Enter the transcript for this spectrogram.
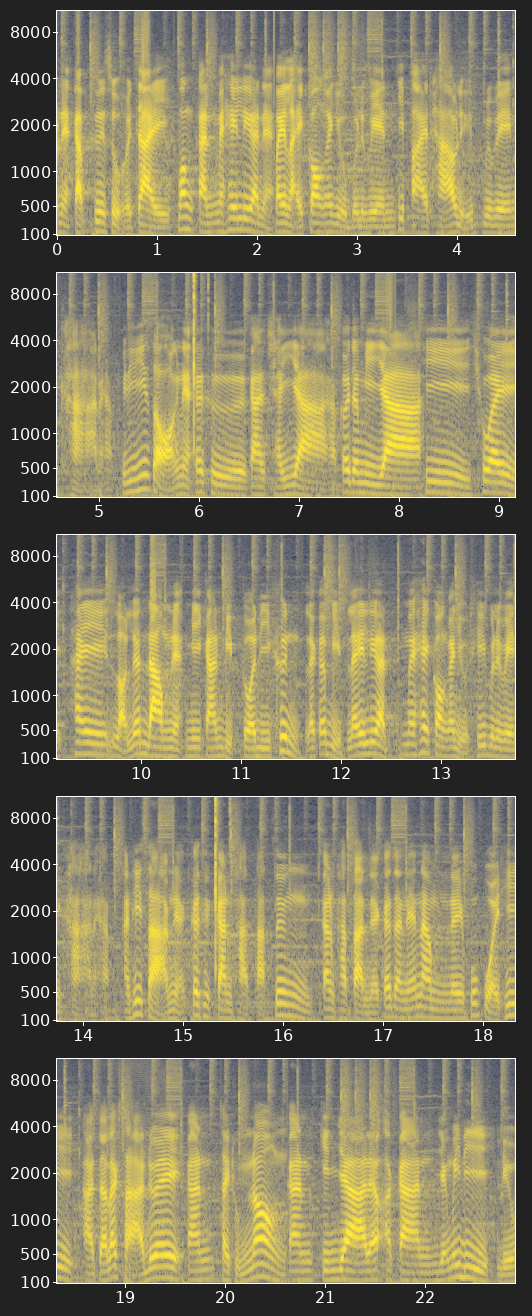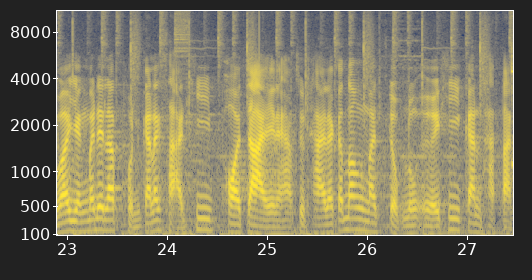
เนี่ยกลับคืนสู่หัวใจ ป้องกันไม่ให้เลือดเนี่ยไปไหลกองกันอยู่บริเวณที่ปลายเท้าหรือบริเวณขานะครับวิธีที่สองเนี่ยก็คือการใช้ยาครับก็จะมียาที่ช่วยให้หลอดเลือดดำเนี่ยมีการบีบตัวดีขึ้น แล้วก็บีบไล่เลือดไม่ให้กองกันอยู่ที่บริเวณขานะครับอันที่สามเนี่ยก็คือการผ่าตัด ซึ่งการผ่าตัดเนี่ยก็จะแนะนำในผู้ป่วยที่อาจจะรักษาด้วยการใส่ถุงน่อง การกินยาแล้วอาการยังไม่ดี หรือว่ายังไม่ได้รับผลการรักษาที่พอใจนะครับ สุดท้ายแล้วก็ต้องมาจบลงเอยที่การผ่าตัด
